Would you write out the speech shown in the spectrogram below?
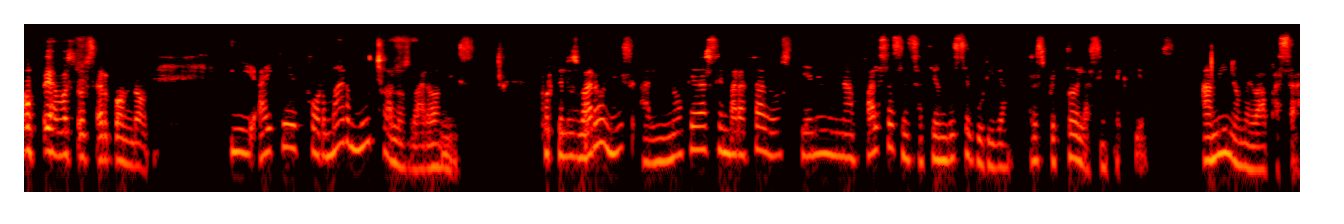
no vamos a usar condón. Y hay que formar mucho a los varones, porque los varones, al no quedarse embarazados, tienen una falsa sensación de seguridad respecto de las infecciones. A mí no me va a pasar.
